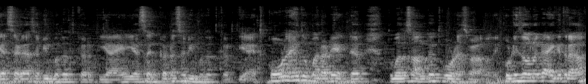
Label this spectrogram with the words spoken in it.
या सगळ्यासाठी मदत करते आहे या संकटासाठी मदत करते आहे. कोण आहे तो मराठी ऍक्टर तुम्हाला सांगतोय थोड्याच वेळामध्ये. कुठे जाऊ नका ऐकत राहा.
